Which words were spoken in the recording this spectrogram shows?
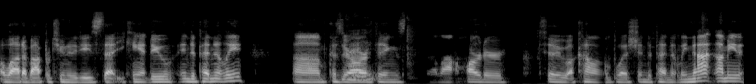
a lot of opportunities that you can't do independently. Um, because there are Right. things a lot harder to accomplish independently. Not, I mean,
